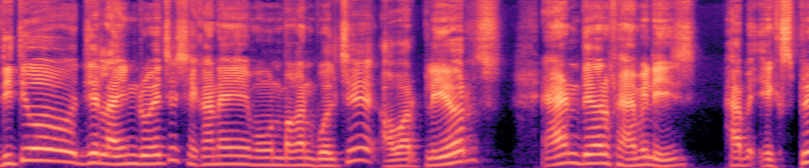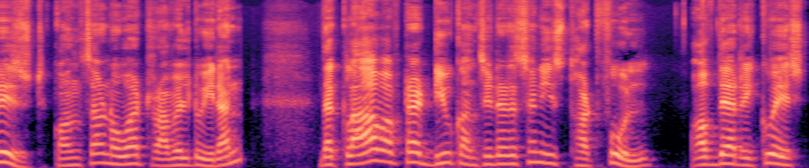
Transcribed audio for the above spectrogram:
দ্বিতীয় যে লাইন রয়েছে, সেখানে মোহনবাগান বলছে our players and their families have expressed concern over travel to Iran the club after due consideration is thoughtful of their request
